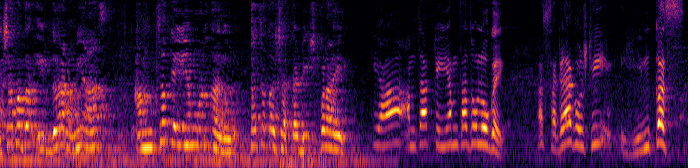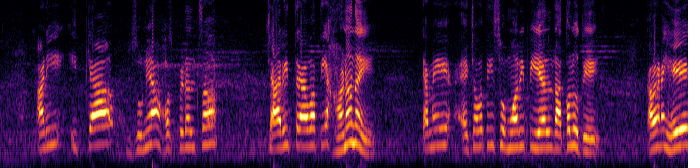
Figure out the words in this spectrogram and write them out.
अशा पद्धत जर आम्ही आज आमचं केयम म्हणून आलो तशा तशा त्या डिश पण आहेत. की हा आमचा केयमचा जो लोग आहे हा सगळ्या गोष्टी हिनकस आणि इतक्या जुन्या हॉस्पिटलचं चारित्र्यावरती हाणं नाही. त्यामुळे याच्यावरती सोमवारी पी एल दाखल होते. कारण हे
